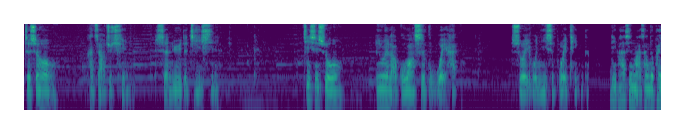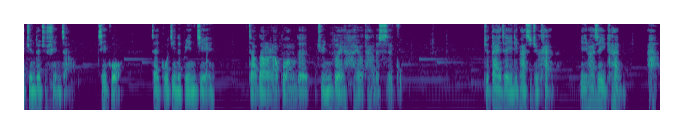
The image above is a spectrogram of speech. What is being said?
这时候，他只好去请神谕的祭司。祭司说：“因为老国王尸骨未寒，所以瘟疫是不会停的。”利帕斯马上就派军队去寻找，结果。在国境的边界找到了老国王的军队，还有他的尸骨，就带着伊利帕斯去看。伊利帕斯一看，啊，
